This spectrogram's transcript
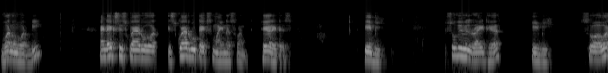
1 over b. And x square over square root x minus 1 here it is ab so we will write here ab so our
